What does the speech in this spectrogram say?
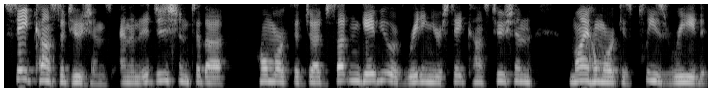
state constitutions. And in addition to the homework that Judge Sutton gave you of reading your state constitution, my homework is please read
